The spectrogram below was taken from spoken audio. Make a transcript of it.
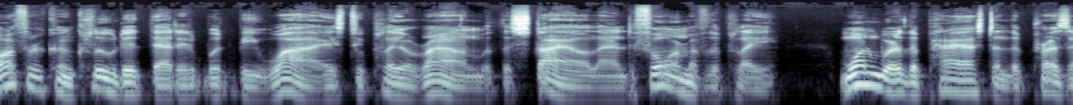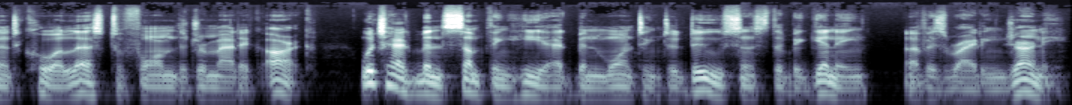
Arthur concluded that it would be wise to play around with the style and form of the play, one where the past and the present coalesced to form the dramatic arc, which had been something he had been wanting to do since the beginning of his writing journey.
